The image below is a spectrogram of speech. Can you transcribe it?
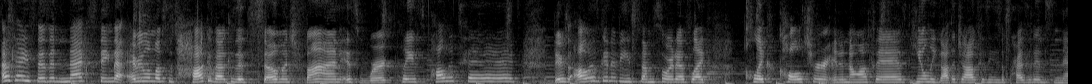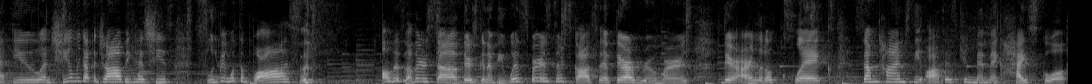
Okay, so the next thing that everyone loves to talk about because it's so much fun is workplace politics. There's always gonna be some sort of like clique culture in an office. He only got the job because he's the president's nephew and she only got the job because she's sleeping with the boss. all this other stuff. There's gonna be whispers, there's gossip, there are rumors, there are little cliques. Sometimes the office can mimic high school,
